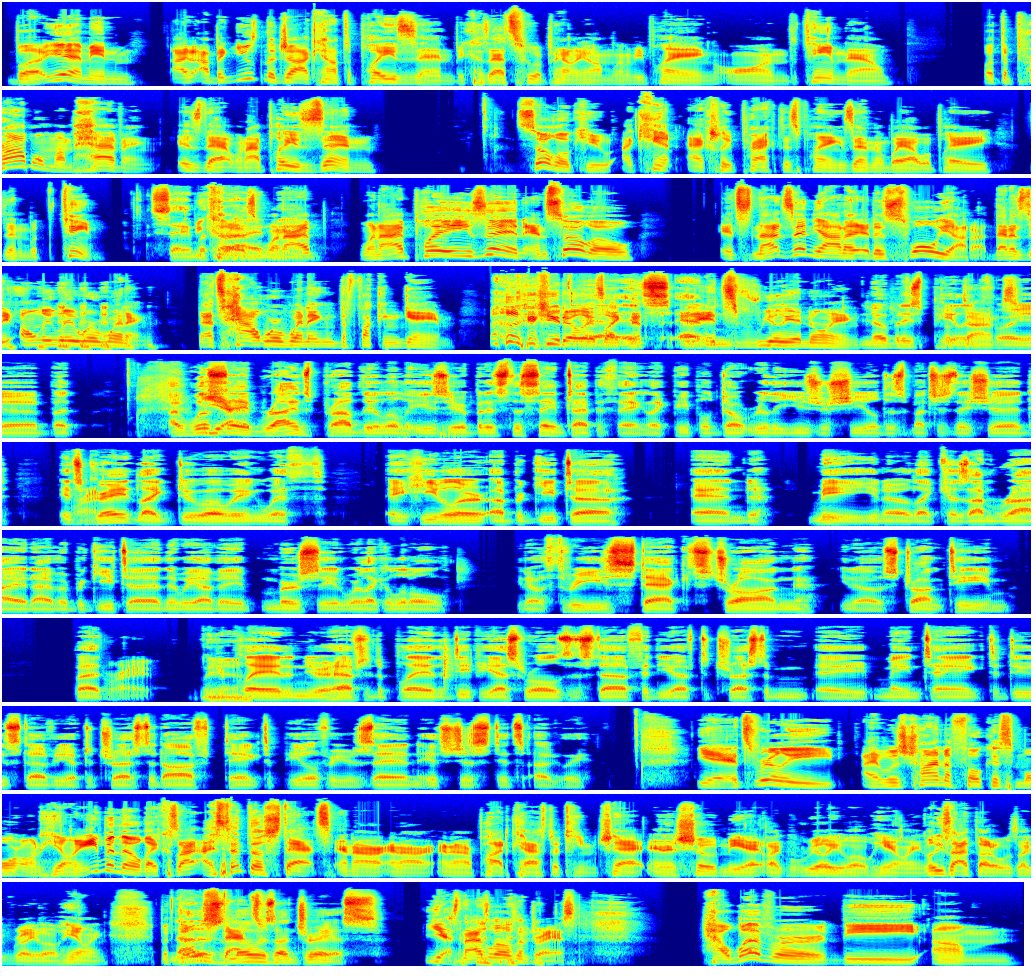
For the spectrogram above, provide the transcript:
But yeah, I mean, I, I've been using the jaw account to play Zen because that's who apparently I'm going to be playing on the team now. But the problem I'm having is that when I play Zen solo queue, I can't actually practice playing Zen the way I would play Zen with the team Same with because Ryan, when man. I when I play Zen and solo, it's not Zenyatta, it is Swole Yada. That is the only way we're winning. That's how we're winning the fucking game. you know, it's like it's- that's it's really annoying. Nobody's peeling Sometimes. for you, but I will Yeah. say Rein's probably a little easier, but it's the same type of thing. Like people don't really use your shield as much as they should. It's Right. great, like duoing with a healer, a Brigitte, and me. You know, like because I'm Rein, I have a Brigitte, and then we have a Mercy, and we're like a little, you know, three stacked strong, you know, strong team. But Right. when Yeah. you're playing and you're having to play the DPS roles and stuff, and you have to trust a main tank to do stuff, and you have to trust an off tank to peel for your Zen. It's just it's ugly. Yeah, it's really. I was trying to focus more on healing, even though, like, because I, I sent those stats in our in our in our podcaster team chat, and it showed me at like really low healing. At least I thought it was like really low healing. But Not those as stats, low as Andreas. Yes, not as low as Andreas. However, the um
